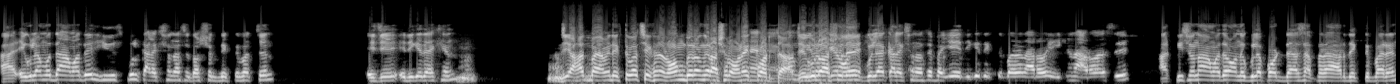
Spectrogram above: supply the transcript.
আর এগুলোর মধ্যে আমাদের হিউজফুল কালেকশন আছে দর্শক দেখতে পাচ্ছেন। এই যে এদিকে দেখেন। যে হাত ভাই আমি দেখতে পাচ্ছি এখানে রং বেরঙের আসলে অনেক পর্দা যেগুলো আসলে অনেকগুলা কালেকশন আছে ভাই এদিকে দেখতে পারেন আরও এখানে আরও আছে। আর পিছনে আমাদের অনেকগুলা পর্দা আছে আপনারা আরও দেখতে পারেন।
